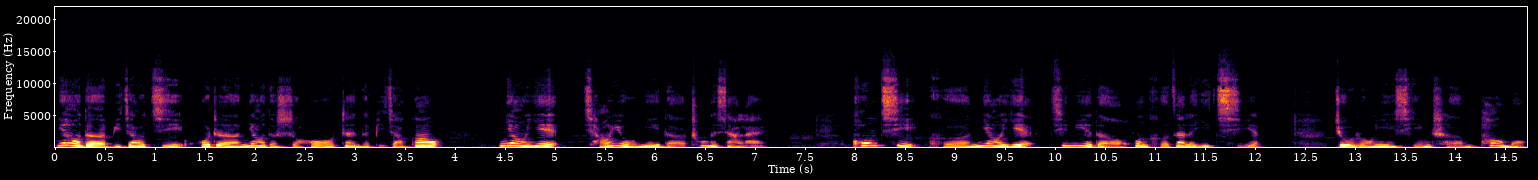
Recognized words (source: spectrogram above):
尿的比较急，或者尿的时候站得比较高，尿液强有力的冲了下来，空气和尿液激烈的混合在了一起，就容易形成泡沫，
